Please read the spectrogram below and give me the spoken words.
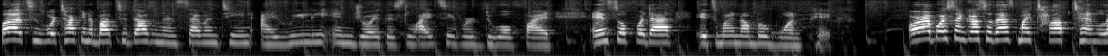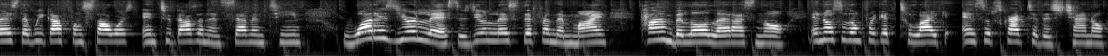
But since we're talking about 2017, I really enjoy this lightsaber duel fight. And so for that, it's my number one pick. All right, boys and girls, so that's my top 10 list that we got from Star Wars in 2017. What is your list? Is your list different than mine? Comment below, let us know. And also don't forget to like and subscribe to this channel.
